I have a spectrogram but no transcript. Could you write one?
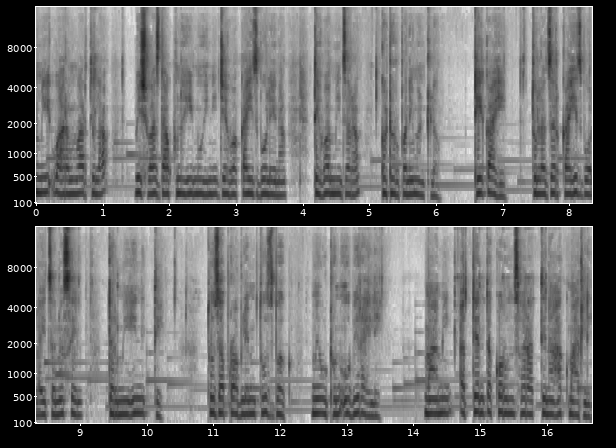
मी वारंवार तिला विश्वास दाखवूनही मोहिनी जेव्हा काहीच बोले ना तेव्हा मी जरा कठोरपणे म्हटलं ठीक आहे तुला जर काहीच बोलायचं नसेल तर मीही निघते. तुझा प्रॉब्लेम तूच बघ मी उठून उभी राहिले. मामी अत्यंत करून स्वरात तिनं हाक मारली.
